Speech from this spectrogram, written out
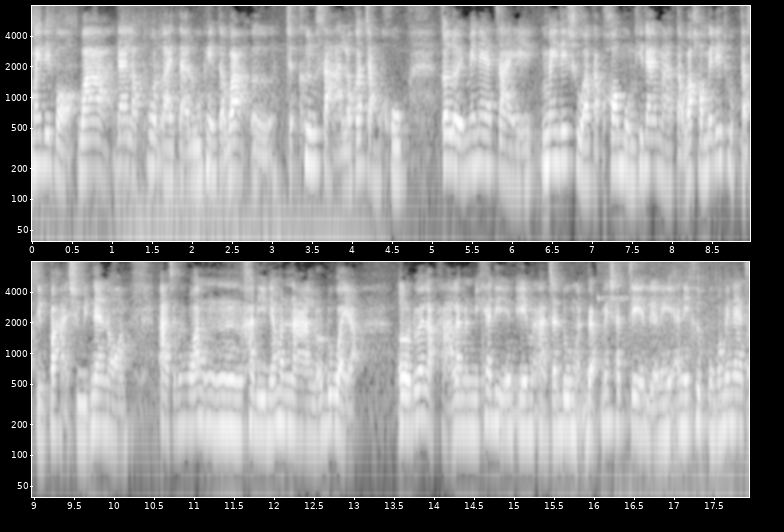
ไม่ได้บอกว่าได้รับโทษอะไรแต่รู้เพียงแต่ว่าเออจะขึ้นศาลแล้วก็จำคุก ก็เลยไม่แน่ใจไม่ได้ชัวร์กับข้อมูลที่ได้มา แต่ว่าเขาไม่ได้ถูกตัดสินประหารชีวิตแน่นอน อาจจะเป็นเพราะว่าคดีเนี้ยมันนานแล้วด้วยอะ เออด้วยหลักฐานอะไรมันมีแค่ DNA มันอาจจะดูเหมือนแบบไม่ชัดเจนหรืออะไรนี้อันนี้คือปุงก็ไม่แน่ใจ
